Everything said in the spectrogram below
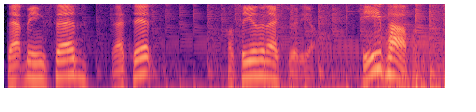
that being said, that's it. I'll see you in the next video. Keep hopping.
